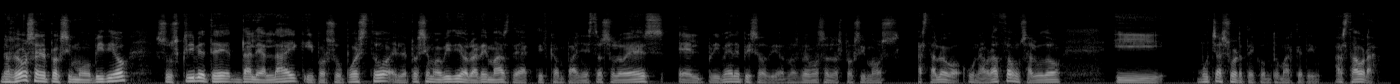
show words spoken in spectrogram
Nos vemos en el próximo vídeo. Suscríbete, dale al like y por supuesto en el próximo vídeo hablaré más de Active Campaign. Esto solo es el primer episodio. Nos vemos en los próximos. Hasta luego. Un abrazo, un saludo y mucha suerte con tu marketing. Hasta ahora.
